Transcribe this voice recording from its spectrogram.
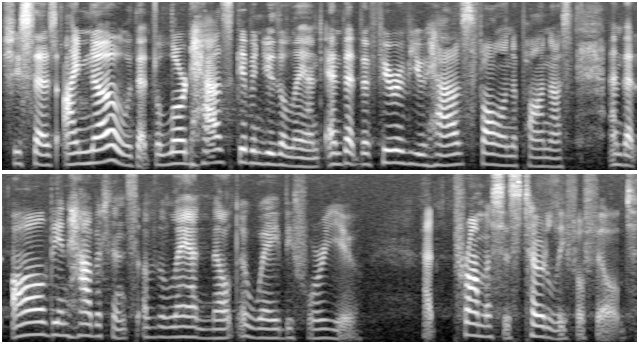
She says, I know that the Lord has given you the land, and that the fear of you has fallen upon us, and that all the inhabitants of the land melt away before you. That promise is totally fulfilled.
